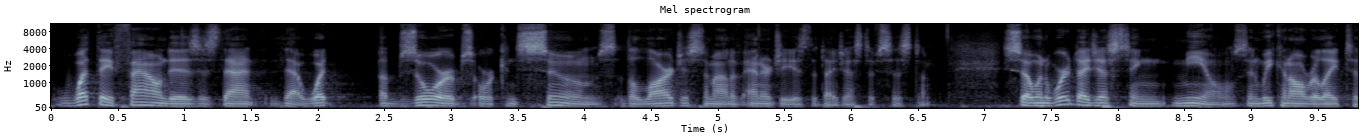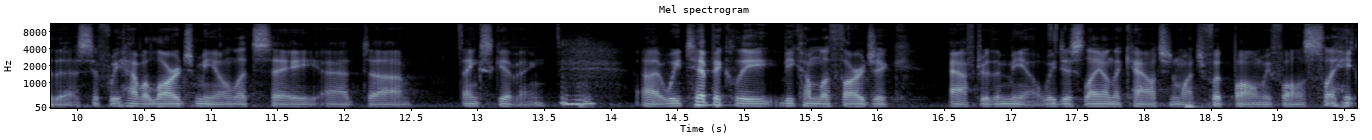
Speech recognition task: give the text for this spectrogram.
what they found is, is that, that what absorbs or consumes the largest amount of energy is the digestive system. So when we're digesting meals, and we can all relate to this, if we have a large meal, let's say at uh, Thanksgiving, mm-hmm. uh, we typically become lethargic after the meal. We just lay on the couch and watch football and we fall asleep.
